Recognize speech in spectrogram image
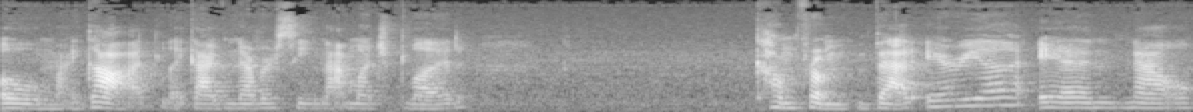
oh my God, like I've never seen that much blood come from that area. And now,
